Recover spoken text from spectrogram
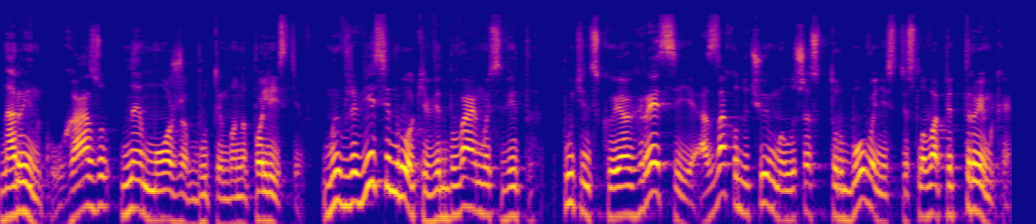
На ринку газу не може бути монополістів. Ми вже 8 років відбуваємось від путінської агресії, а з заходу чуємо лише стурбованість і слова підтримки.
